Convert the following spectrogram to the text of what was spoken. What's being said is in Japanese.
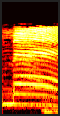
メー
